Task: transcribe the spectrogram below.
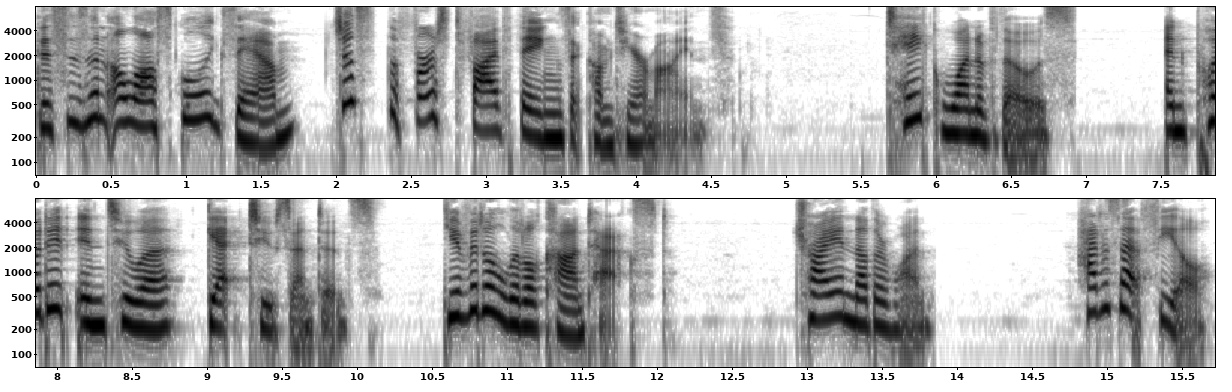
This isn't a law school exam, just the first five things that come to your mind. Take one of those and put it into a get to sentence. Give it a little context. Try another one. How does that feel?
